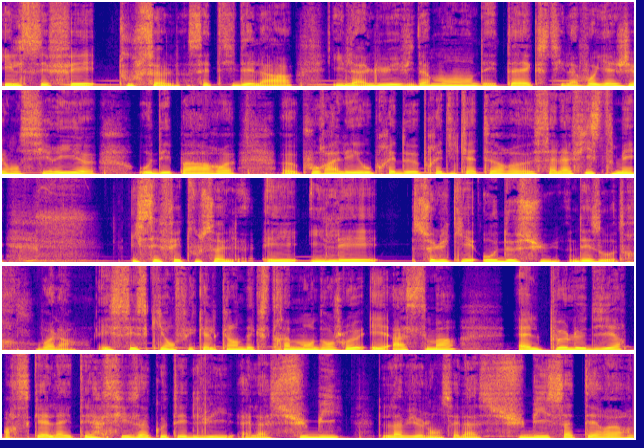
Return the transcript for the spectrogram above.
Il s'est fait tout seul, cette idée-là. Il a lu évidemment des textes, il a voyagé en Syrie euh, au départ euh, pour aller auprès de prédicateurs euh, salafistes, mais il s'est fait tout seul. Et il est celui qui est au-dessus des autres. Voilà. Et c'est ce qui en fait quelqu'un d'extrêmement dangereux. Et Asma, elle peut le dire parce qu'elle a été assise à côté de lui, elle a subi la violence, elle a subi sa terreur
